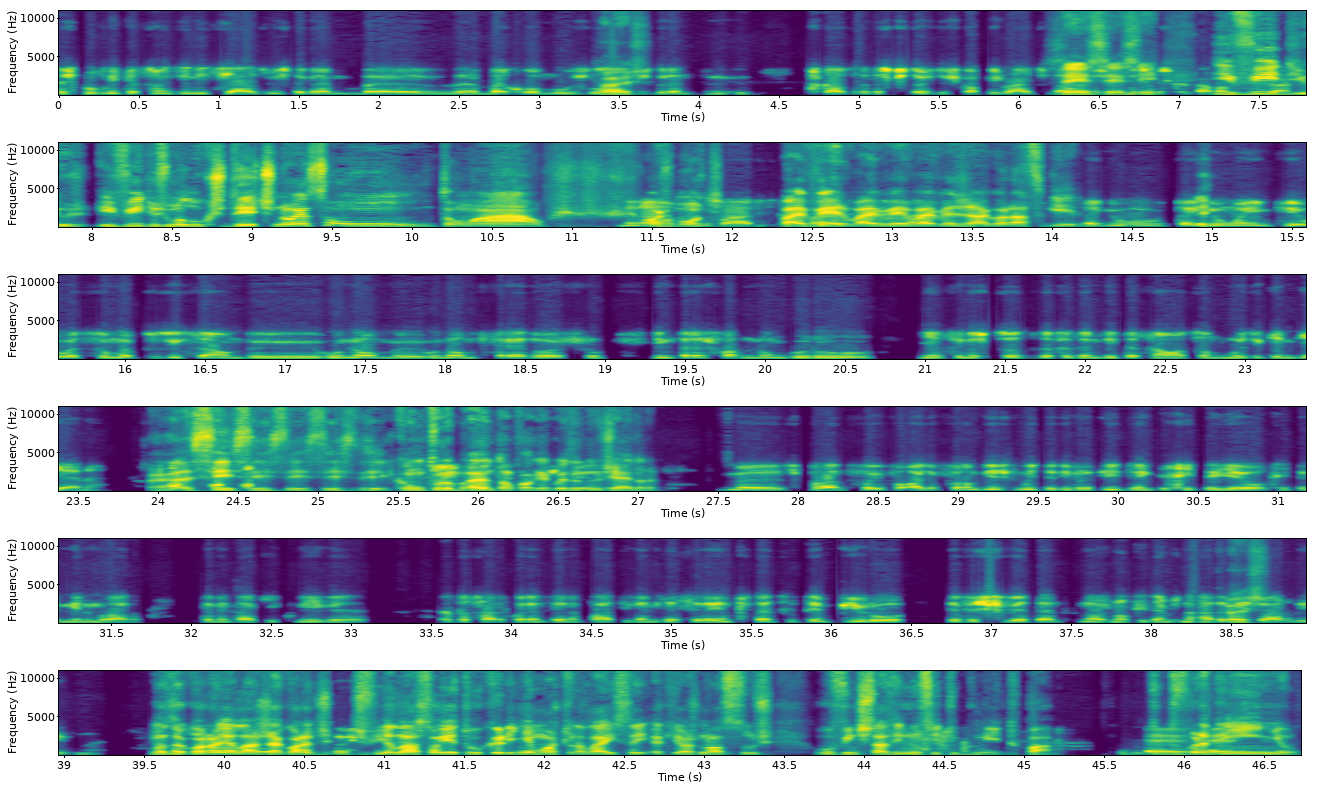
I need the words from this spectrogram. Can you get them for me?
as publicações iniciais, o Instagram barrou-me os lives durante por causa das questões dos copyrights. Sim, sim, sim. E vídeos, e vídeos malucos destes não é só um, estão lá não, aos montes. Vários, vai ver, vários, vai ver, vários. vai ver já agora a seguir. Tenho, tenho um em que eu assumo a posição de o nome, o nome de Fred Oxo e me transformo num guru e ensino as pessoas a fazer meditação ao som de música indiana. Ah, sim, sim, sim, sim, sim, com um turbante ou qualquer coisa do género. Mas pronto, foi, olha, foram dias muito divertidos em que Rita e eu, Rita, minha namorada, que também está aqui comigo a, a, passar a quarentena, pá, tivemos essa ideia. Entretanto, o tempo piorou, teve a chover tanto que nós não fizemos nada de ar livre, não é? Mas, agora, olha lá, já agora desvia lá só aí a tua carinha, mostra lá isso aqui aos nossos ouvintes, estás aí num sítio bonito, pá. É, Tudo verdinho.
